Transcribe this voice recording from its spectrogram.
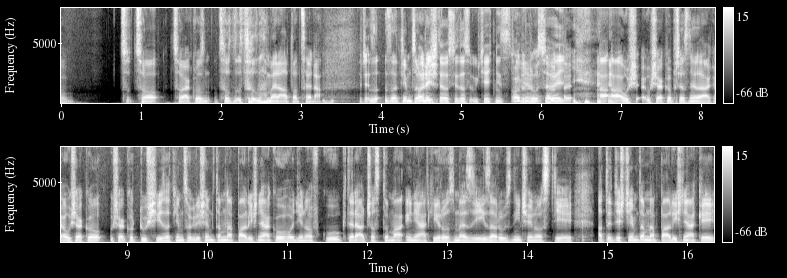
uh, co, co, co, jako, co, co znamená ta cena. Zatímco, Odečtou když, si to z účetnictví. Si, a, a už, už jako přesně tak, a už jako, už jako tuší, zatímco když jim tam napálíš nějakou hodinovku, která často má i nějaký rozmezí za různé činnosti, a teď ještě jim tam napálíš nějaký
